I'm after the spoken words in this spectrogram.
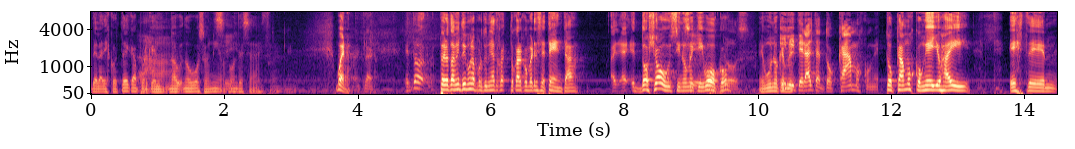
de, la discoteca porque el- Ah, no, no hubo sonido. sí, fue un desastre. Bueno, Claro. entonces, pero también tuvimos la oportunidad de tocar- con Verde 70. eh, eh, Dos shows, si no me equivoco. dos. En uno que y literal te tocamos con él. tocamos con ellos ahí. Este,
